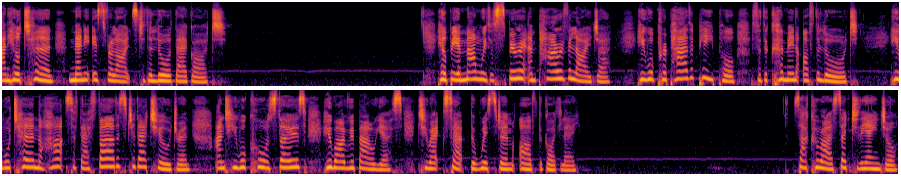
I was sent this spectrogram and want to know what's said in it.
and he'll turn many Israelites to the Lord their God. He'll be a man with the spirit and power of Elijah. He will prepare the people for the coming of the Lord. He will turn the hearts of their fathers to their children, and he will cause those who are rebellious to accept the wisdom of the godly. Zachariah said to the angel,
